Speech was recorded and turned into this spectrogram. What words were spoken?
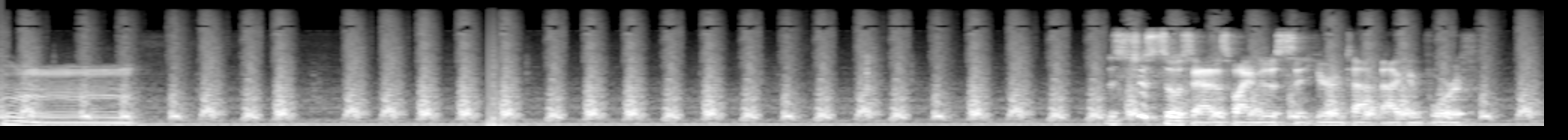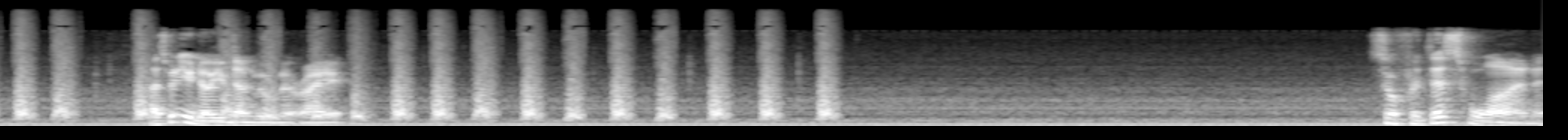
Hmm. This is just so satisfying to just sit here and tap back and forth. That's when you know you've done movement right. So for this one,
